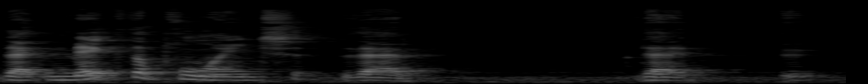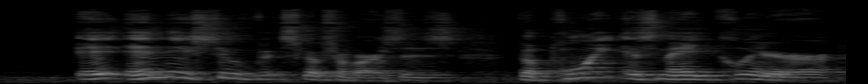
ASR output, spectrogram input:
that make the point that that in these two scripture verses, the point is made clear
